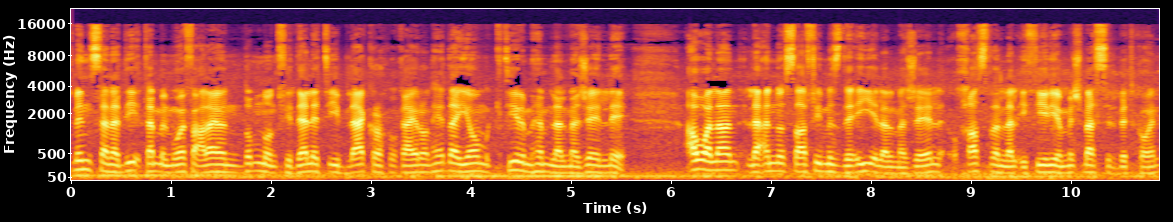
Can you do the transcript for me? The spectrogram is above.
8 صناديق تم الموافقة عليهم ضمنهم Fidelity BlackRock وغيرهم. هذا يوم كثير مهم للمجال. ليه؟ اولا لأنه صار في مصداقية للمجال وخاصة لل Ethereum مش بس البيتكوين.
